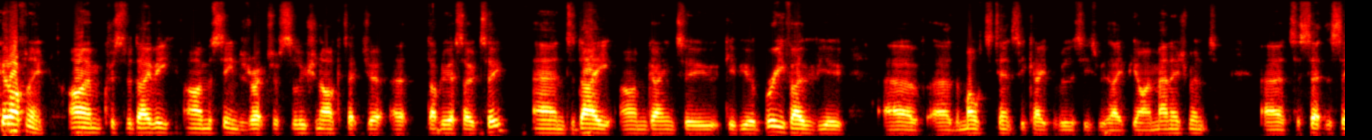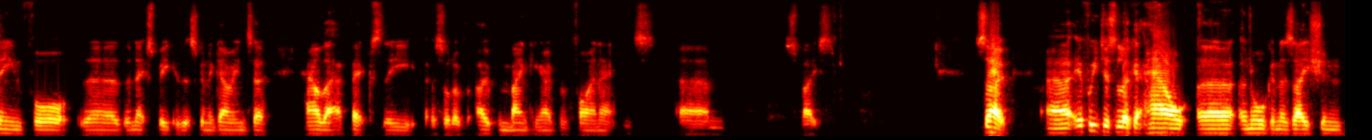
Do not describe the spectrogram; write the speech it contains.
Good afternoon. I'm Christopher Davey. I'm the Senior Director of Solution Architecture at WSO2 and today I'm going to give you a brief overview of uh, the multi-tenancy capabilities with API management uh, to set the scene for the, the next speaker that's going to go into how that affects the uh, sort of open banking, open finance um, space. So uh, if we just look at how uh, an organization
